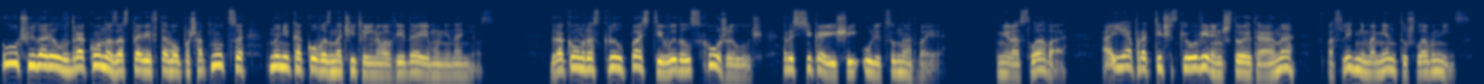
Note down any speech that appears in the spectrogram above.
Луч ударил в дракона, заставив того пошатнуться, но никакого значительного вреда ему не нанес. Дракон раскрыл пасть и выдал схожий луч, рассекающий улицу надвое. Мирослава, а я практически уверен, что это она, в последний момент ушла вниз.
